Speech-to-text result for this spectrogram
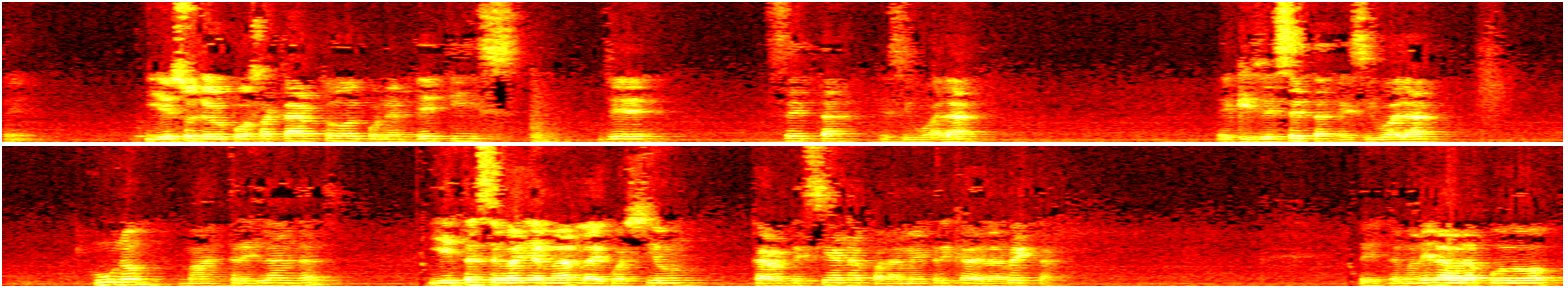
¿Sí? Y eso yo lo puedo sacar todo y poner x, y, z es igual a x, y, z es igual a 1 más 3 lambdas y esta se va a llamar la ecuación cartesiana paramétrica de la recta. De esta manera ahora puedo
